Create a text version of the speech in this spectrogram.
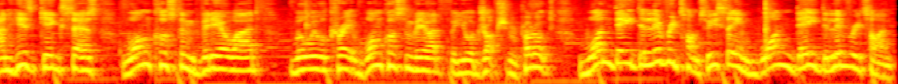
and his gig says one custom video ad will we will create one custom video ad for your dropshipping product. One day delivery time. So he's saying one day delivery time.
